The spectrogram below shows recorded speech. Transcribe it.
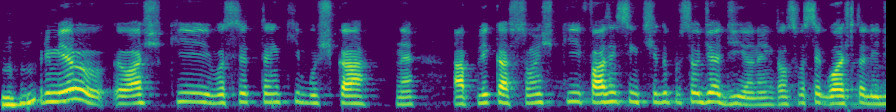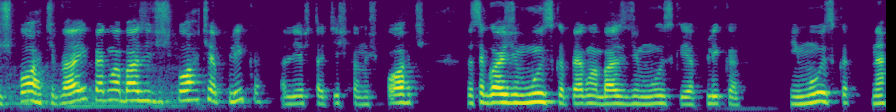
Uhum. Primeiro, eu acho que você tem que buscar, né, aplicações que fazem sentido para o seu dia a dia, né? Então, se você gosta ali de esporte, vai pega uma base de esporte e aplica ali a estatística no esporte. Se você gosta de música, pega uma base de música e aplica em música, né?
